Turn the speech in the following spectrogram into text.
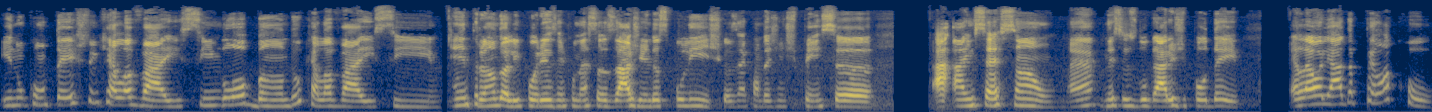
e no contexto em que ela vai se englobando, que ela vai se entrando ali, por exemplo, nessas agendas políticas, né? Quando a gente pensa a, a inserção né, nesses lugares de poder, ela é olhada pela cor.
